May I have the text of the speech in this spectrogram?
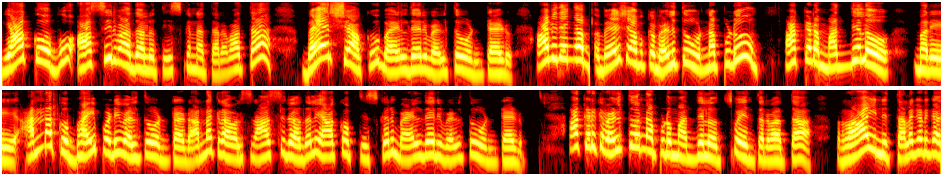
యాకోబు ఆశీర్వాదాలు తీసుకున్న తర్వాత బేర్షాకు బయలుదేరి వెళ్తూ ఉంటాడు. ఆ విధంగా బేర్షాకు వెళుతూ ఉన్నప్పుడు అక్కడ మధ్యలో మరి అన్నకు భయపడి వెళ్తూ ఉంటాడు. అన్నకు రావాల్సిన ఆశీర్వాదాలు యాకోబు తీసుకొని బయలుదేరి వెళ్తూ ఉంటాడు. అక్కడికి వెళ్తున్నప్పుడు మధ్యలో వచ్చిపోయిన తర్వాత రాయిని తలగడగా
